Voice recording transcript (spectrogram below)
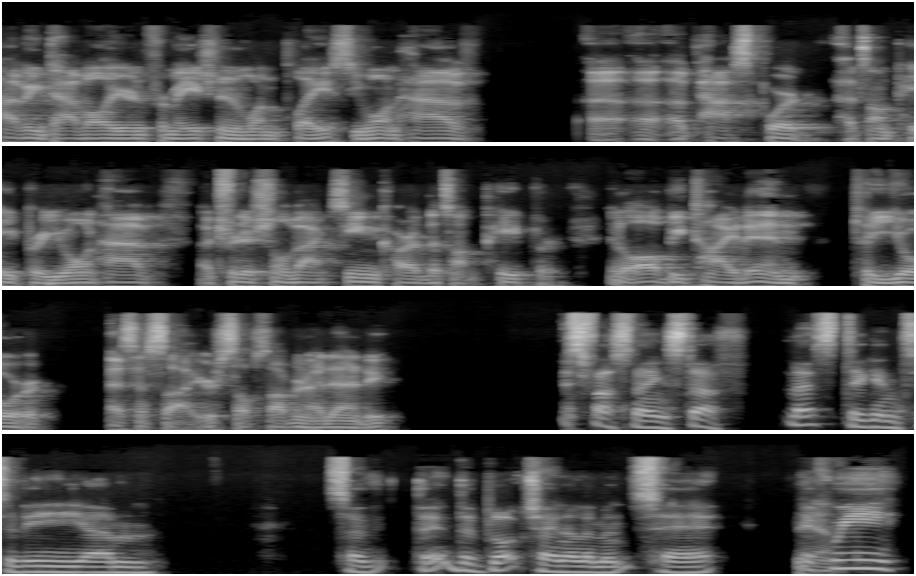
having to have all your information in one place. You won't have a, a, passport that's on paper. You won't have a traditional vaccine card that's on paper. It'll all be tied in to your SSI, your self sovereign identity. It's fascinating stuff. Let's dig into the um, so the, the blockchain elements here. Yeah. If we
